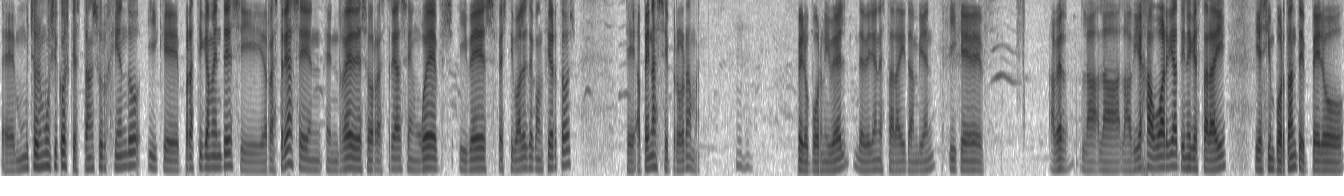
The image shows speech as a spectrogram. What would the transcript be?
eh, muchos músicos que están surgiendo y que prácticamente si rastreas en, en redes o rastreas en webs y ves festivales de conciertos, eh, apenas se programan. Pero por nivel deberían estar ahí también y que a ver, la, la- vieja guardia tiene que estar ahí y es importante, pero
